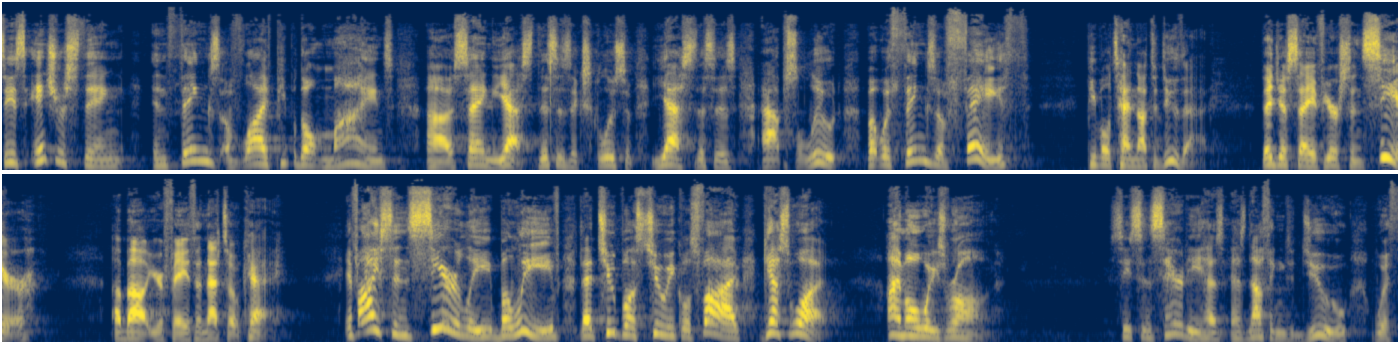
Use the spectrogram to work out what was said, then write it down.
See, it's interesting in things of life, people don't mind uh, saying, yes, this is exclusive. Yes, this is absolute. But with things of faith, people tend not to do that. They just say, if you're sincere about your faith, then that's okay. If I sincerely believe that 2 plus 2 equals 5, guess what? I'm always wrong. See, sincerity has, has nothing to do with,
